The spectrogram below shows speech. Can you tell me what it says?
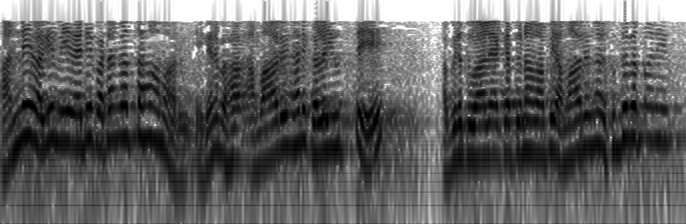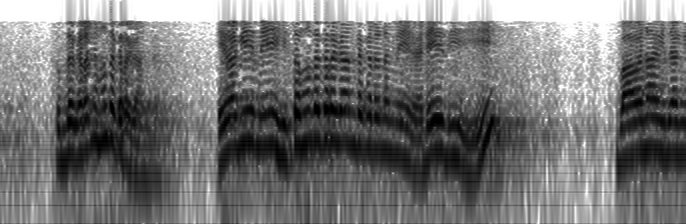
අන්න ඒ වගේ මේ වැඩේ පටන් ගත්තාම අමාරුයි. ඒ කියන්නේ අමාරුවෙන් හරි කළ යුත්තේ අපිට තුවාලයක් ඇති වුණාම අපි අමාරුවෙන් හරි සුද්ධ කරනවා නේද? සුද්ධ කරන්නේ හොඳ කරගන්න. ඒ වගේ මේ හිත හොඳ කරගන්න කරන මේ වැඩේදී භාවනා ඉඳන්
